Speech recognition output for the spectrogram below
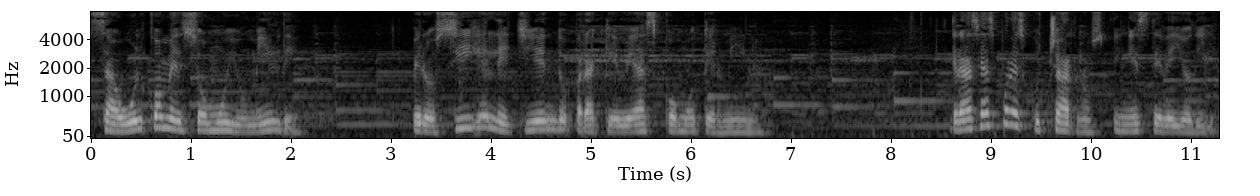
Saúl comenzó muy humilde, pero sigue leyendo para que veas cómo termina. Gracias por escucharnos en este bello día.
